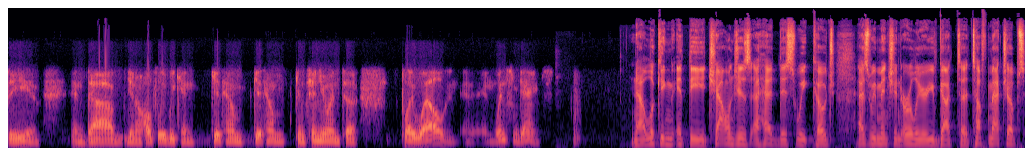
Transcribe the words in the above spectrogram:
see, and and um, you know hopefully we can get him get him continuing to play well and, and, and win some games. Now, looking at the challenges ahead this week, Coach, as we mentioned earlier, you've got uh, tough matchups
